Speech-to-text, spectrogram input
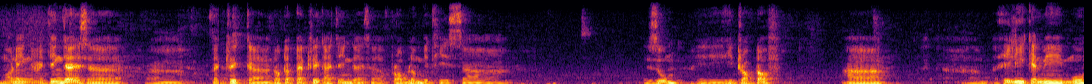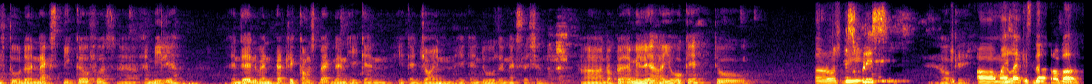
Morning. I think there is a uh, Patrick, uh, Dr. Patrick. I think there's a problem with his uh, Zoom. He, he dropped off. Uh, um, Haley, can we move to the next speaker first, uh, Amelia, and then when Patrick comes back, then he can he can join. He can do the next session. Uh, Dr. Amelia, are you okay to? Yes, please. Okay. Uh, my line is the trouble.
